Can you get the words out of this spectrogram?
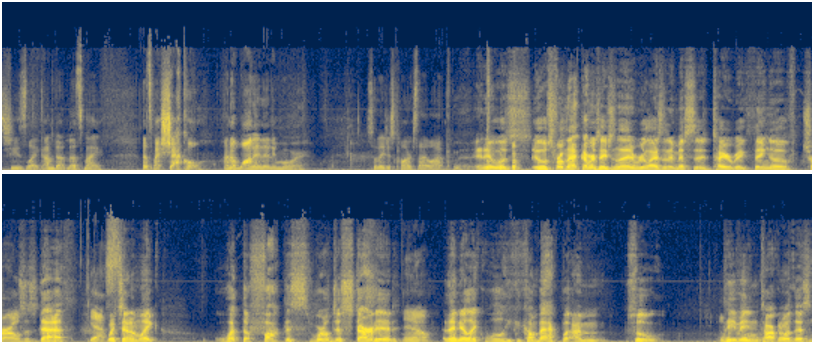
She's like, I'm done. That's my that's my shackle. I don't want it anymore. So they just call her Psylocke. And it was it was from that conversation that I realized that I missed the entire big thing of Charles's death. Yes. Which then I'm like, what the fuck? This world just started. I know. And then you're like, well, he could come back, but I'm so leaving talking about this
